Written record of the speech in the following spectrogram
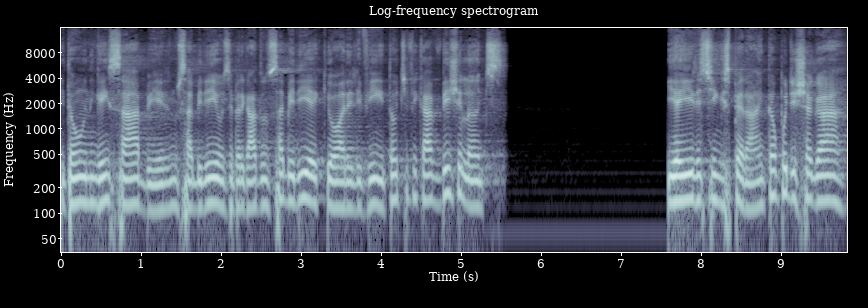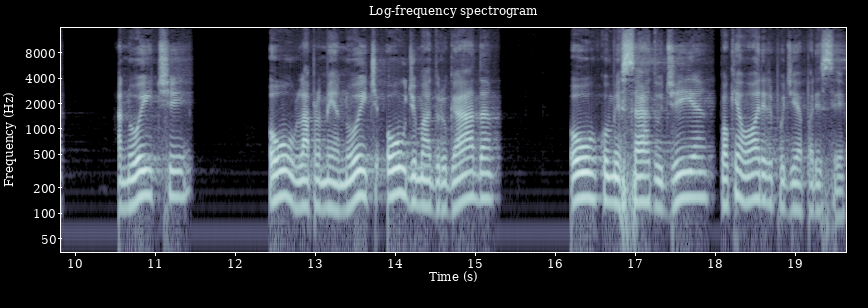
Então ninguém sabe, ele não saberia, os empregados não saberiam que hora ele vinha, então tinha que ficar vigilantes. E aí eles tinham que esperar. Então podia chegar à noite, ou lá para meia-noite, ou de madrugada, ou começar do dia, qualquer hora ele podia aparecer.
